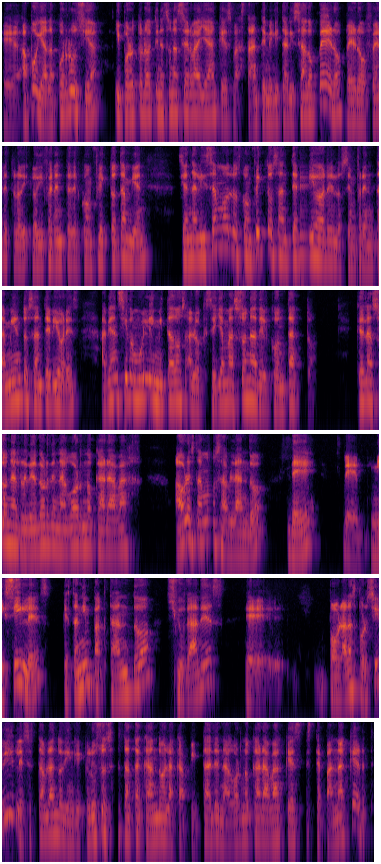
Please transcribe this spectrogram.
eh, apoyada por Rusia, y por otro lado tienes un Azerbaiyán que es bastante militarizado, pero, pero, Fer, lo, lo diferente del conflicto también, si analizamos los conflictos anteriores, los enfrentamientos anteriores, habían sido muy limitados a lo que se llama zona del contacto, que es la zona alrededor de Nagorno-Karabaj. Ahora estamos hablando de misiles que están impactando ciudades eh, pobladas por civiles. Se está hablando de que incluso se está atacando la capital de Nagorno-Karabaj, que es Stepanakert.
